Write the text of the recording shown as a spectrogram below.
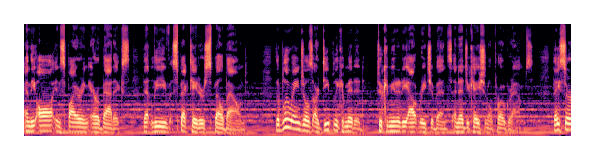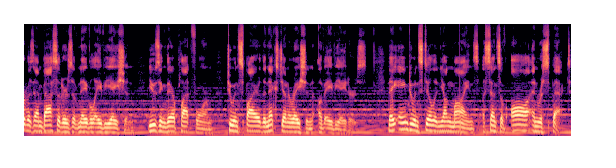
and the awe inspiring aerobatics that leave spectators spellbound. The Blue Angels are deeply committed to community outreach events and educational programs. They serve as ambassadors of naval aviation, using their platform to inspire the next generation of aviators. They aim to instill in young minds a sense of awe and respect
